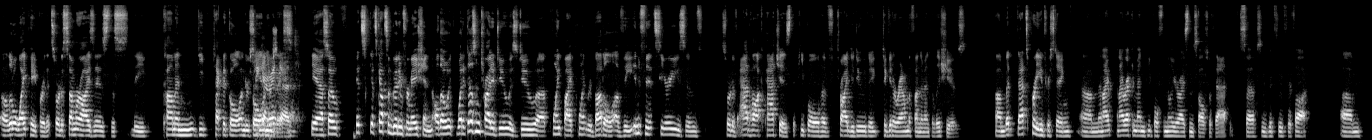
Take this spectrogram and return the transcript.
a, little white paper that sort of summarizes this the common deep technical understanding. Yeah, so it's it's got some good information. Although it, what it doesn't try to do is do a point by point rebuttal of the infinite series of sort of ad hoc patches that people have tried to do to, to get around the fundamental issues. Um, but that's pretty interesting, um, and I and I recommend people familiarize themselves with that. It's uh, some good food for thought. Um,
